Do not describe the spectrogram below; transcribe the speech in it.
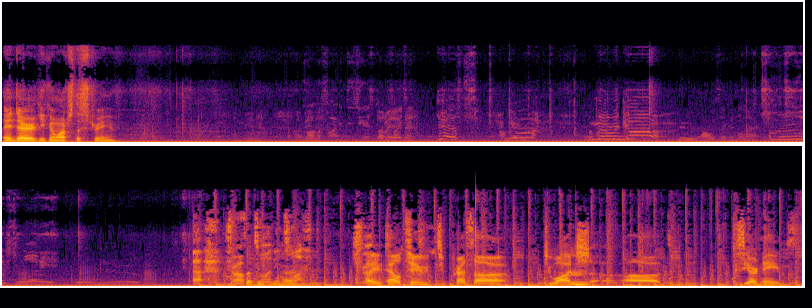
Hey Derek, you can watch the stream. Trump Second 2020. Hey, L2 to press uh to watch uh to see our names.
